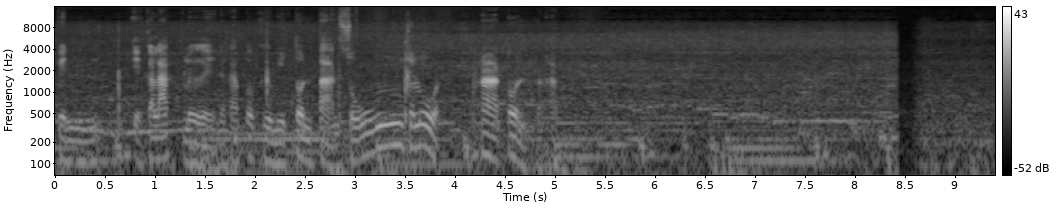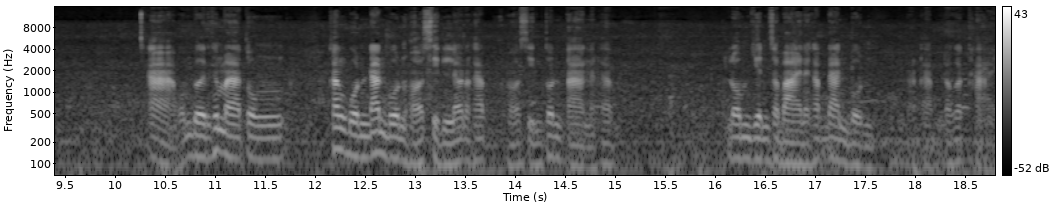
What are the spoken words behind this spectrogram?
เป็นเอกลักษณ์เลยนะครับ ก็คือมีต้นตาลสูงชะโลด5ต้นนะครับอ่าผมเดินขึ้นมาตรงข้างบนด้านบนหอศิลป์แล้วนะครับ หอศิลป์ต้นตาลนะครับ ลมเย็นสบายนะครับ ด้านบนนะครับ แล้วก็ถ่าย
